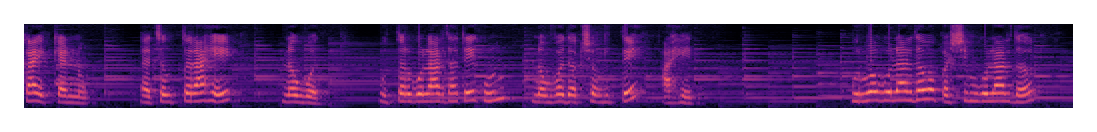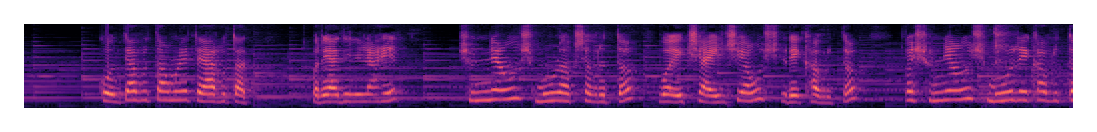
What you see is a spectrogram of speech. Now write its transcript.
का एक्क्याण्णव? याचं उत्तर आहे नव्वद. उत्तर गोलार्धात एकूण नव्वद अक्षवृत्ते आहेत. पूर्व गोलार्ध व पश्चिम गोलार्ध कोणत्या वृत्तामुळे तयार होतात? पर्याय दिलेले आहेत. शून्य अंश मूळ अक्षवृत्त व एकशे ऐंशी अंश रेखावृत्त. का शून्य अंश मूळ रेखावृत्त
